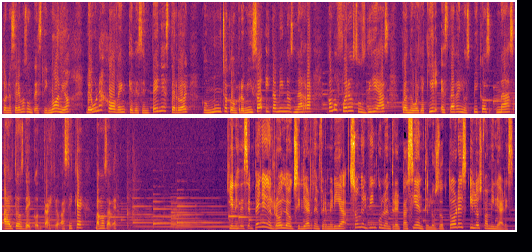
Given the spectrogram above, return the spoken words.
conoceremos un testimonio de una joven que desempeña este rol con mucho compromiso y también nos narra cómo fueron sus días cuando Guayaquil estaba en los picos más altos de contagio. Así que vamos a ver. Quienes desempeñan el rol de auxiliar de enfermería son el vínculo entre el paciente, los doctores y los familiares.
